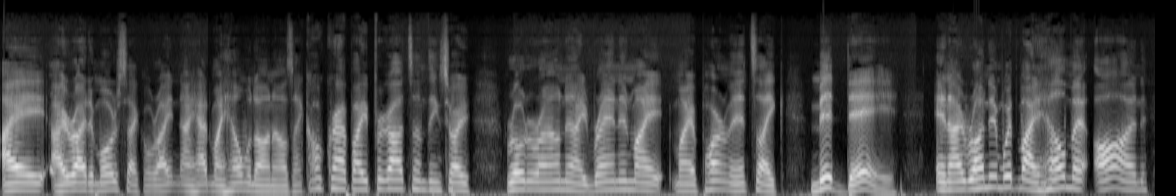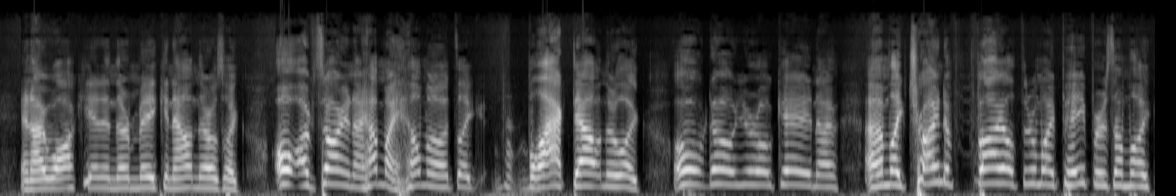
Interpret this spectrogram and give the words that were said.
I, I ride a motorcycle, right? And I had my helmet on. I was like, "Oh crap, I forgot something." So I rode around and I ran in my my apartment. It's like midday, and I run in with my helmet on, and I walk in and they're making out, and there I was like, "Oh, I'm sorry," and I have my helmet on. It's like blacked out, and they're like, "Oh no, you're okay," and I'm I'm like trying to file through my papers. I'm like,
